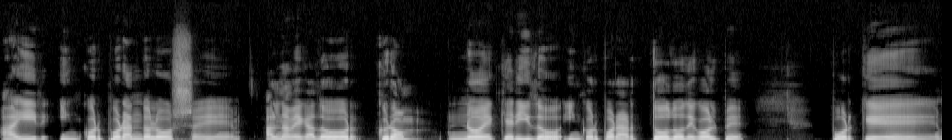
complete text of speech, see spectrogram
a ir incorporándolos eh, al navegador Chrome. No he querido incorporar todo de golpe porque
